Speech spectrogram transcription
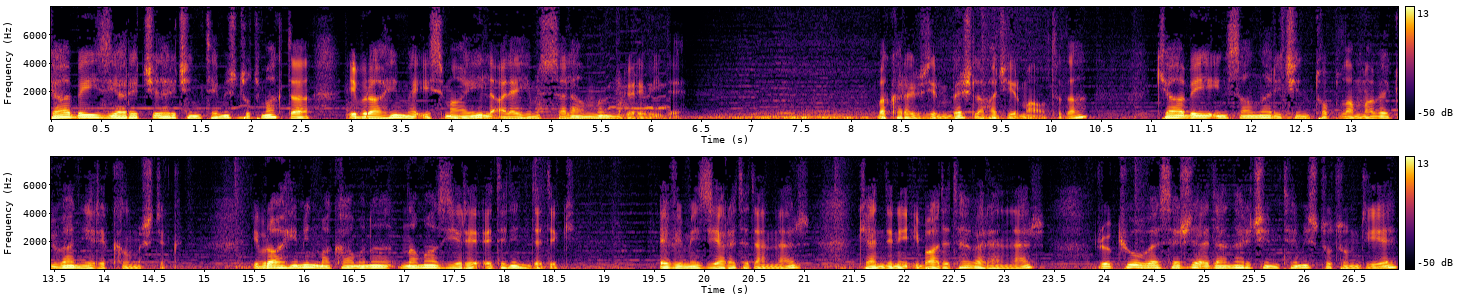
Kabe'yi ziyaretçiler için temiz tutmak da İbrahim ve İsmail aleyhisselamın göreviydi. Bakara 125 ile Hac 26'da Kabe'yi insanlar için toplanma ve güven yeri kılmıştık. İbrahim'in makamını namaz yeri edenin dedik. Evimi ziyaret edenler, kendini ibadete verenler, rükû ve secde edenler için temiz tutun diye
